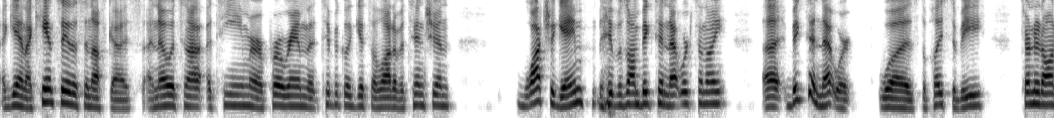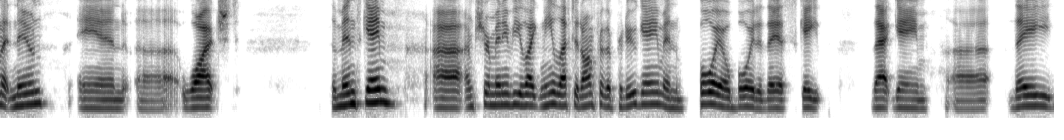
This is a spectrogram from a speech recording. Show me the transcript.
again, I can't say this enough, guys. I know it's not a team or a program that typically gets a lot of attention. Watch a game. It was on Big Ten Network tonight. Uh, Big Ten Network was the place to be. Turn it on at noon and uh, watched the men's game. Uh, I'm sure many of you, like me, left it on for the Purdue game, and boy, oh boy, did they escape that game. Uh, they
